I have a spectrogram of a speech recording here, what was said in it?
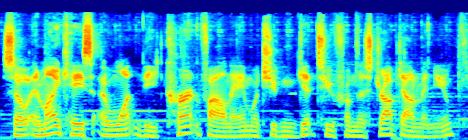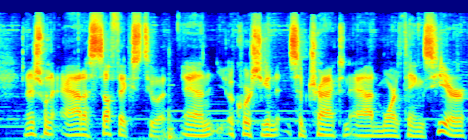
So in my case, I want the current file name, which you can get to from this drop-down menu, and I just wanna add a suffix to it. And of course you can subtract and add more things here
